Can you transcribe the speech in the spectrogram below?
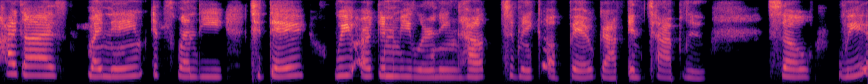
Hi guys, my name is Wendy. Today we are going to be learning how to make a bar graph in Tableau. So we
